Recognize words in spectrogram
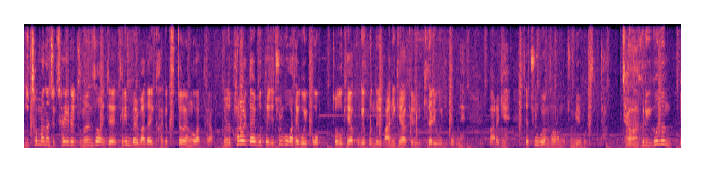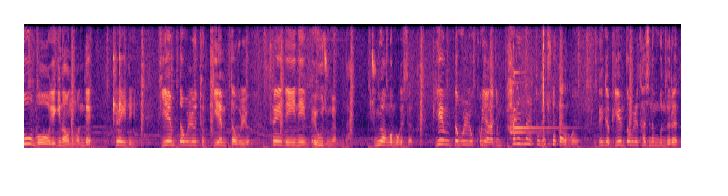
2천만 원씩 차이를 두면서 이제 트림별마다 이 가격 측정을 한 것 같아요. 그래서 8월 달부터 이제 출고가 되고 있고 저도 계약 고객분들이 많이 계약을 기다리고 있기 때문에 빠르게 제가 출고 영상을 한번 준비해 보겠습니다. 자 그리고 이거는 또 뭐 얘기 나오는 건데 트레이드인 BMW to BMW 트레이드인이 매우 중요합니다. 중요한 건 뭐겠어요? BMW 코리아가 지금 할인을 또 해주겠다는 거예요. 그러니까 BMW 타시는 분들은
